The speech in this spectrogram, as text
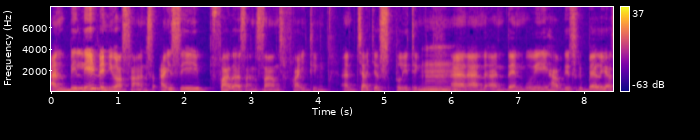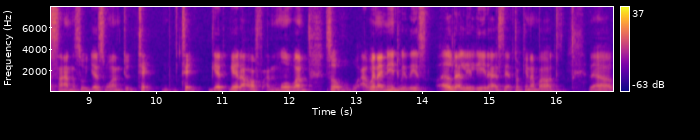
and believe in your sons. I see fathers and sons fighting and churches splitting, Mm. and, and and then we have these rebellious sons who just want to take take get get off and move on. So when I meet with these elderly leaders, they're talking about uh,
